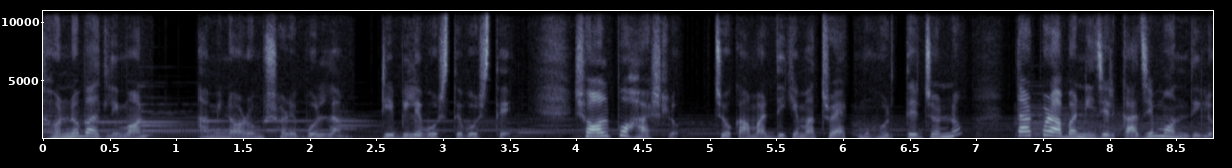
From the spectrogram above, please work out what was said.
ধন্যবাদ, লিমন। আমি নরম স্বরে বললাম, টেবিলে বসতে বসতে। স্বল্প হাসল, চোখ আমার দিকে মাত্র এক মুহূর্তের জন্য, তারপর আবার নিজের কাজে মন দিল।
